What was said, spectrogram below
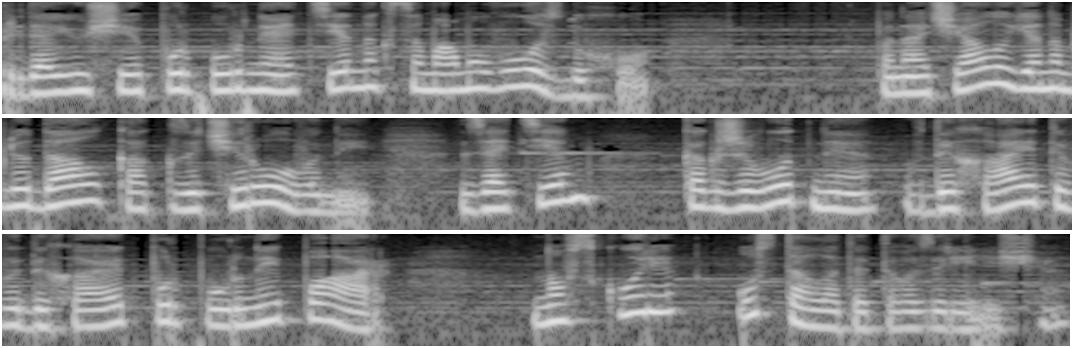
придающее пурпурный оттенок самому воздуху. Поначалу я наблюдал, как зачарованный, затем, как животное вдыхает и выдыхает пурпурный пар, но вскоре устал от этого зрелища.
